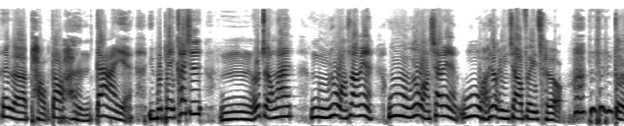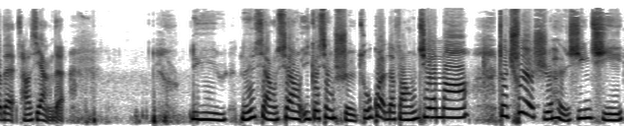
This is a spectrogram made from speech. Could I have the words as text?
那个跑道很大耶！预备备，开始，嗯，我转弯，呜，又往上面，呜，又往下面，呜，好像云霄飞车哦，对不对？超像的。你能想象一个像水族馆的房间吗？这确实很新奇。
